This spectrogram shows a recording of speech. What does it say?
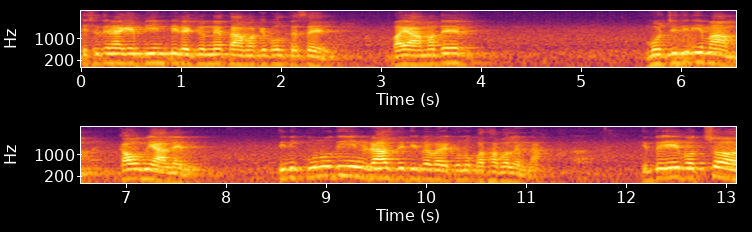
কিছুদিন আগে বিএনপির একজন নেতা আমাকে বলতেছে, ভাই, আমাদের মসজিদের ইমাম কাউমি আলেম, তিনি কোনোদিন রাজনীতির ব্যাপারে কোনো কথা বলেন না। কিন্তু এই বছর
